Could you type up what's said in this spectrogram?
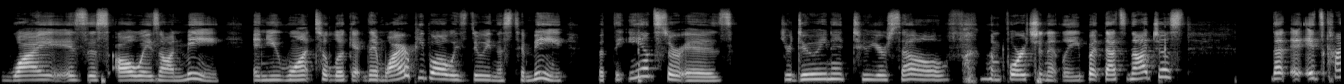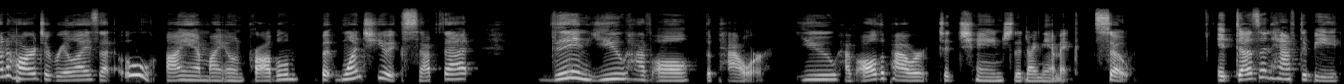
why is this always on me? And you want to look at them. Why are people always doing this to me? But the answer is you're doing it to yourself, unfortunately. But that's not just that it's kind of hard to realize that, oh, I am my own problem. But once you accept that, then you have all the power. You have all the power to change the dynamic. So it doesn't have to be.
